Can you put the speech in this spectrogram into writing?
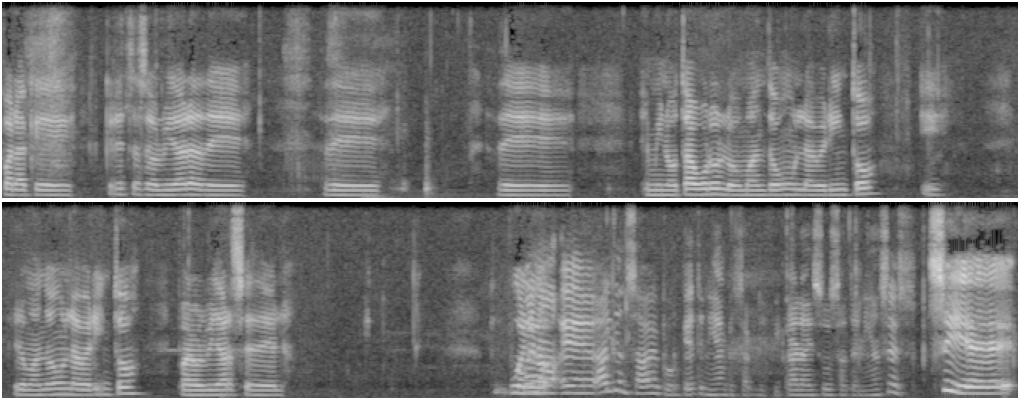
para que Creta se olvidara de de de el Minotauro lo mandó a un laberinto y lo mandó a un laberinto para olvidarse de él. Bueno, Bueno, eh, ¿alguien sabe por qué tenían que sacrificar a esos atenienses? sí, eh,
